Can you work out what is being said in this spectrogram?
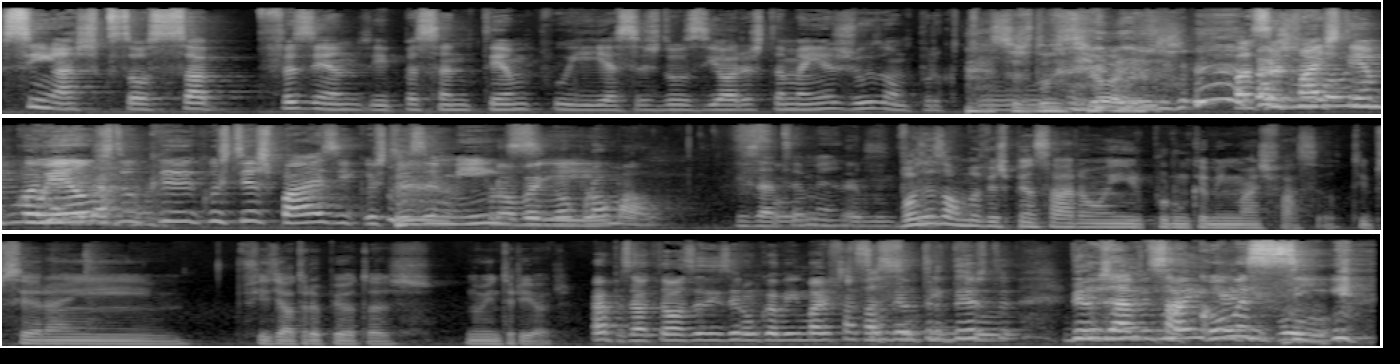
Sim, acho que só se sabe fazendo e passando tempo e essas 12 horas também ajudam, porque tu Essas 12 horas. passas mais tempo com eles do que com os teus pais e com os teus amigos. Para o bem e... ou para o mal. Exatamente. É Vocês alguma vez pensaram em ir por um caminho mais fácil? Tipo serem fisioterapeutas no interior? Ah, pensava que estavas a dizer um caminho mais fácil Fácil, dentro tipo, deste, Eu dentro já deste que como é, tipo, assim?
